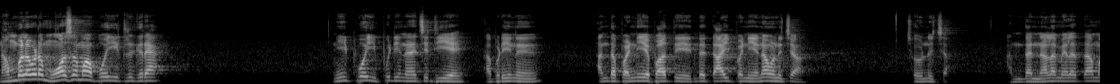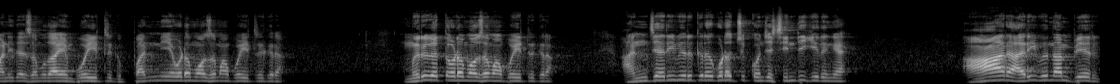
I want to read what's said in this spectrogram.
நம்மளை விட மோசமாக போய்கிட்டு இருக்கிறான். நீ போய் இப்படி நினச்சிட்டியே அப்படின்னு அந்த பண்ணியை பார்த்து இந்த தாய் பண்ணி என்ன பண்ணுச்சான் சொன்னுச்சான் அந்த நிலைமையில தான் மனித சமுதாயம் போயிட்டு இருக்கு பண்ணியை விட மோசமாக போயிட்டு இருக்கிறான். மிருகத்தோட மோசமாக போயிட்டு இருக்கிறான். அஞ்சறிவு இருக்கிற கூட கொஞ்சம் சிந்திக்குதுங்க. ஆறு அறிவு தான் பேர்.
